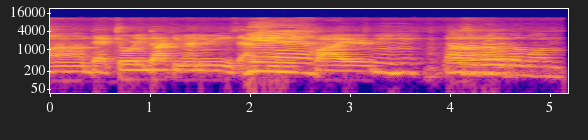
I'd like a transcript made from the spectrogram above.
Um, that Jordan documentary is actually Yeah. fire. hmm that was a really good one.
